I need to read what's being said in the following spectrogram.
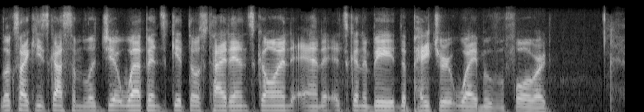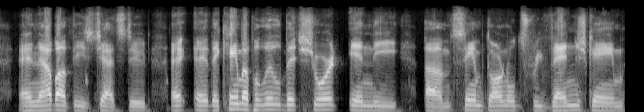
looks like he's got some legit weapons, get those tight ends going, and it's going to be the Patriot way moving forward. And how about these Jets, dude? They came up a little bit short in the um, Sam Darnold's revenge game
